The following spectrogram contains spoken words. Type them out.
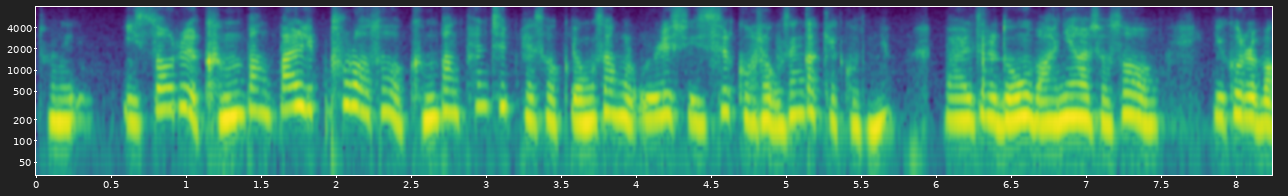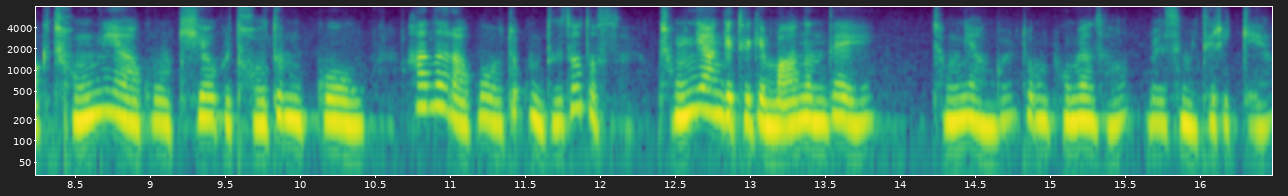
저는 이 썰을 금방 빨리 풀어서 금방 편집해서 영상을 올릴 수 있을 거라고 생각했거든요. 말들을 너무 많이 하셔서 이거를 막 정리하고 기억을 더듬고 하느라고 조금 늦어졌어요. 정리한 게 되게 많은데 정리한 걸 조금 보면서 말씀을 드릴게요.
